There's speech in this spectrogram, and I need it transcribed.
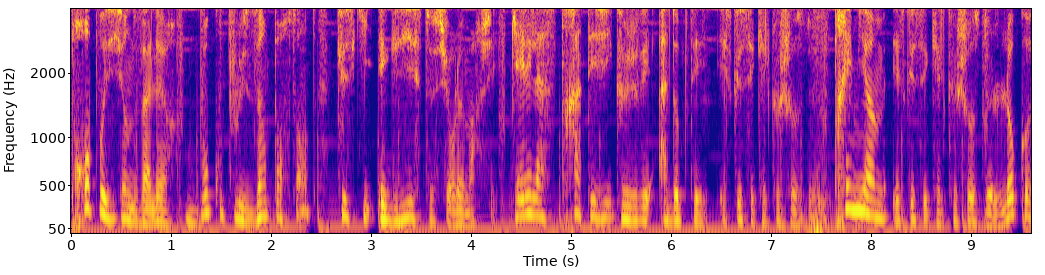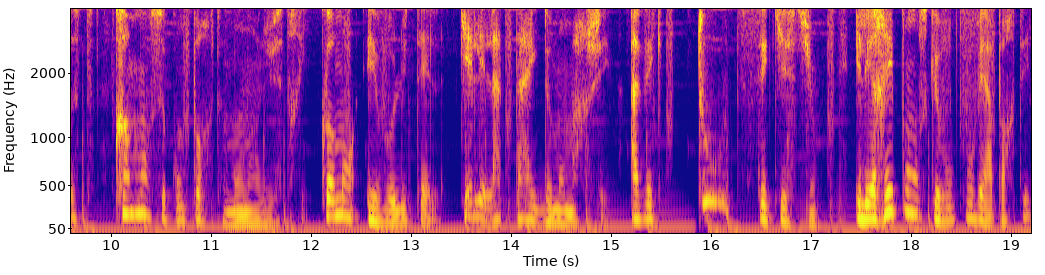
proposition de valeur beaucoup plus importante que ce qui existe sur le marché. Quelle est la stratégie que je vais adopter? Est-ce que c'est quelque chose de premium? Est-ce que c'est quelque chose de low cost? Comment se comporte mon industrie? Comment évolue-t-elle? Quelle est la taille de mon marché? Avec toutes ces questions et les réponses que vous pouvez apporter,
